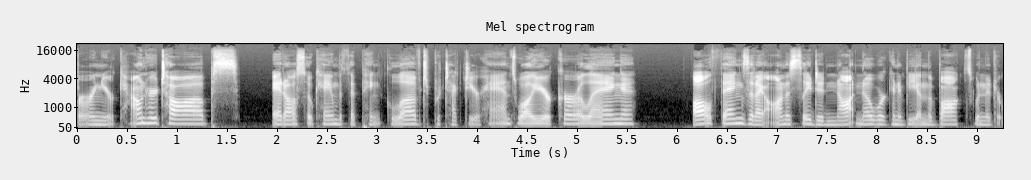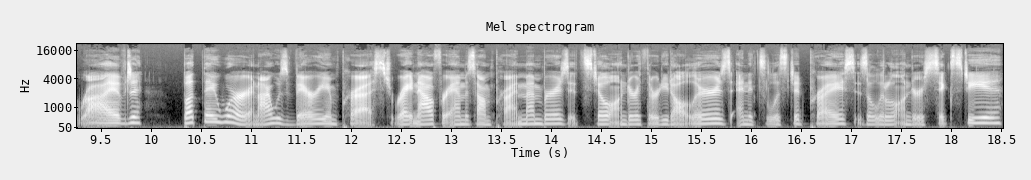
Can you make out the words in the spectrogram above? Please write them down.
burn your countertops. It also came with a pink glove to protect your hands while you're curling. All things that I honestly did not know were going to be in the box when it arrived but they were, and I was very impressed. Right now, for Amazon Prime members, it's still under $30, and its listed price is a little under 60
